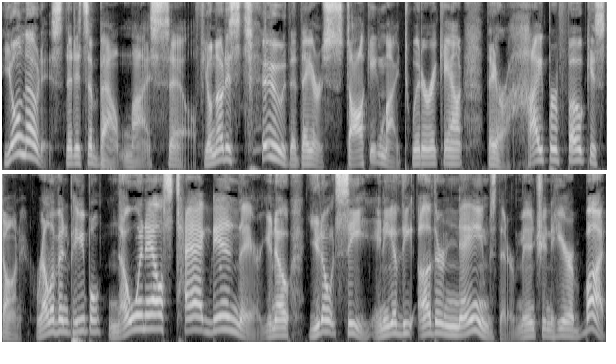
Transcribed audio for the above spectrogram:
You'll notice that it's about myself. You'll notice too that they are stalking my Twitter account. They are hyper focused on it. Relevant people, no one else tagged in there. You know, you don't see any of the other names that are mentioned here, but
